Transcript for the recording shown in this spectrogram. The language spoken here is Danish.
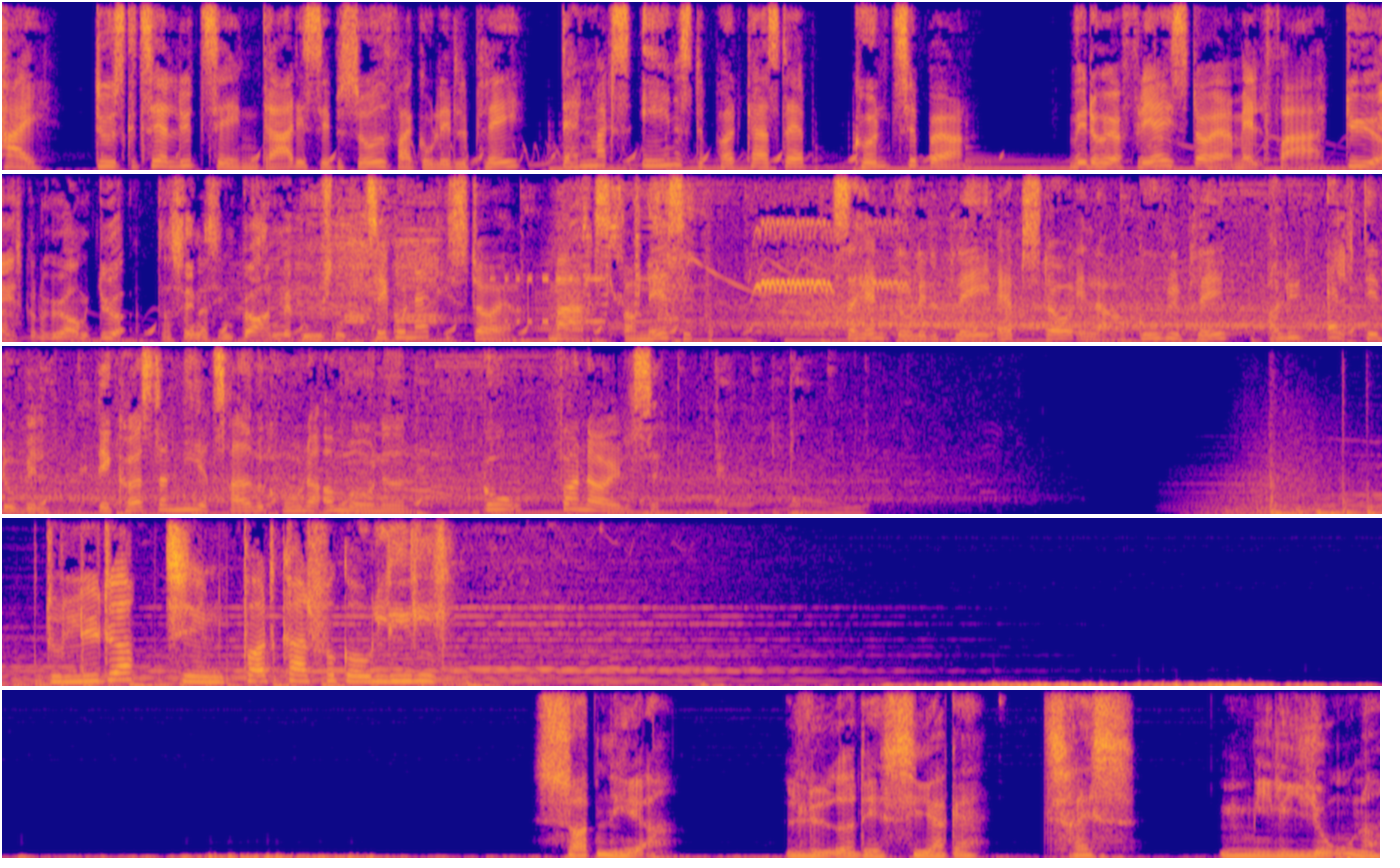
Hej, du skal til at lytte til en gratis episode fra Go Little Play, Danmarks eneste podcast-app kun til børn. Vil du høre flere historier om alt fra dyr I skal du høre om et dyr, der sender sine børn med bussen. til godnat-historier, Mars og Messi, så hent Go Little Play i App Store eller Google Play og lyt alt det, du vil. Det koster 39 kroner om måneden. God fornøjelse. Du lytter til en podcast for Go Little. Sådan her lyder det cirka 60 millioner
